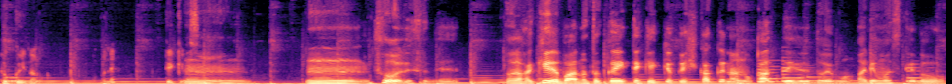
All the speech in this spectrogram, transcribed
得意なのかもねっていう気うんがする。うんうん。そうですね。そうだからキューバの得意って結局比較なのかっていう問いもありますけど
